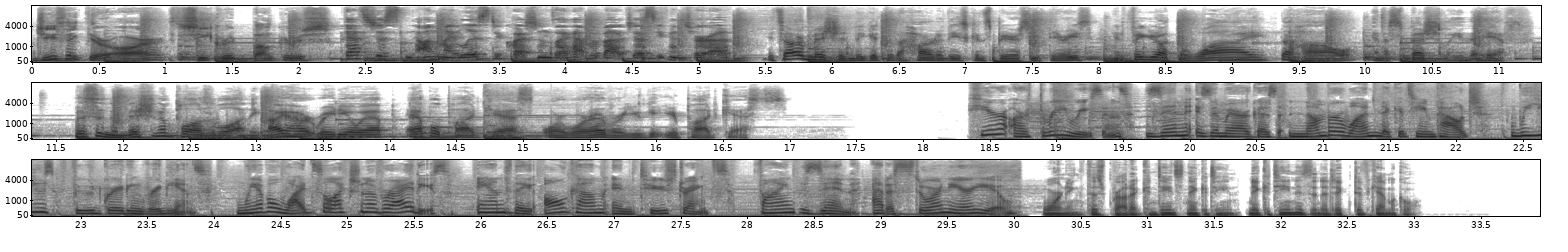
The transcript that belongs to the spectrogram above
Do you think there are secret bunkers? That's just on my list of questions I have about Jesse Ventura. It's our mission to get to the heart of these conspiracy theories and figure out the why, the how, and especially the if. Listen to Mission Implausible on the iHeartRadio app, Apple Podcasts, or wherever you get your podcasts. Here are three reasons Zyn is America's number one nicotine pouch. We use food grade ingredients, we have a wide selection of varieties, and they all come in two strengths. Find Zyn at a store near you. Warning this product contains nicotine. Nicotine is an addictive chemical.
